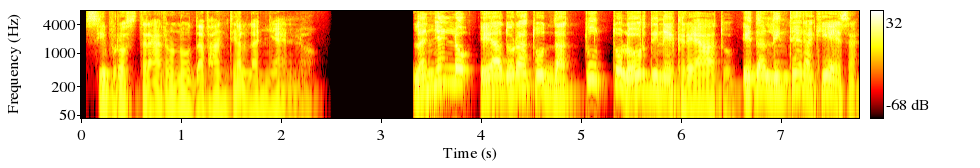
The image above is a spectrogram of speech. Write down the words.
si prostrarono davanti all'agnello. L'agnello è adorato da tutto l'ordine creato e dall'intera Chiesa,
